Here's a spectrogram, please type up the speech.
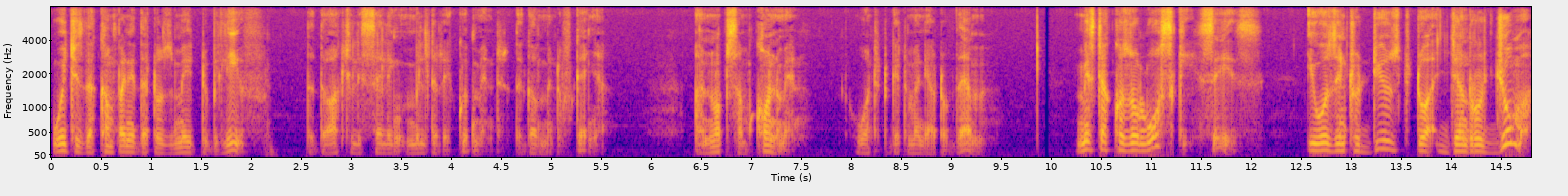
which is the company that was made to believe that they were actually selling military equipment to the government of Kenya, and not some conmen who wanted to get money out of them. Mr. Kozlowski says he was introduced to General Juma,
